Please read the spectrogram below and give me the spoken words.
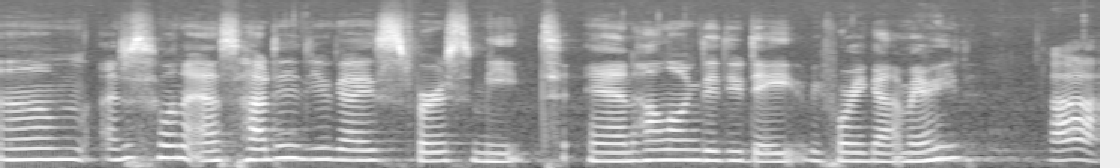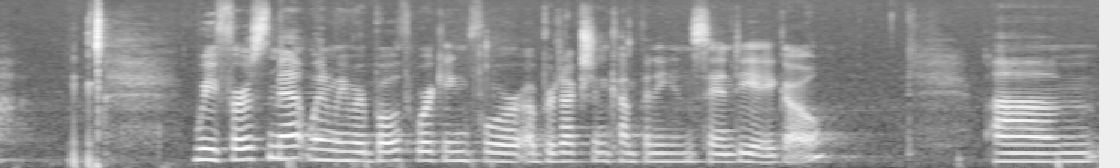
Um, I just want to ask, how did you guys first meet, and how long did you date before you got married? Ah. We first met when we were both working for a production company in San Diego. Um,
